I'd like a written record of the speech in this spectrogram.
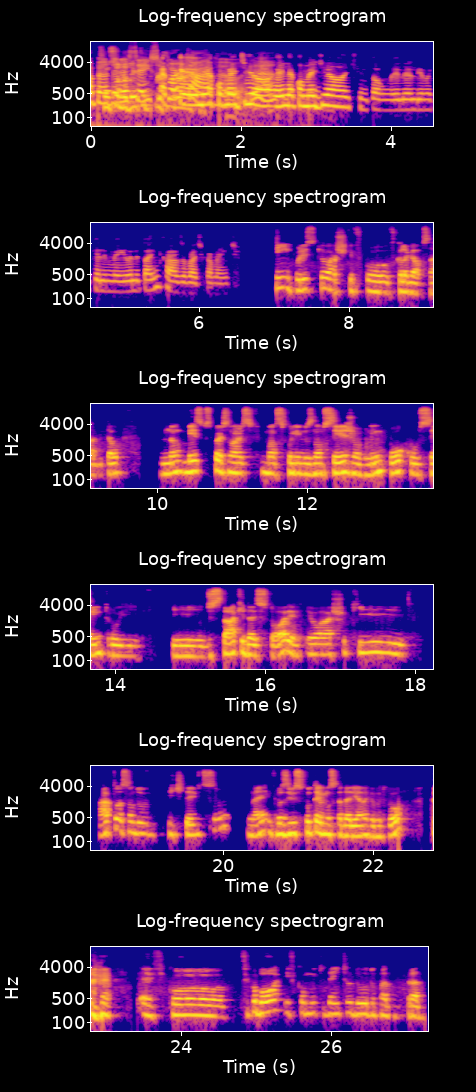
papel dele é ser insuportável. É ele é, comediante, é. ele é comediante, então ele ali naquele meio, ele tá em casa praticamente. Sim, por isso que eu acho que ficou, ficou legal, sabe? Então, não, mesmo que os personagens masculinos não sejam nem um pouco o centro e, e destaque da história, eu acho que a atuação do Pete Davidson, né? Inclusive escutei a música da Ariana, que é muito boa. é, ficou, ficou boa e ficou muito dentro do, do pra, pra,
